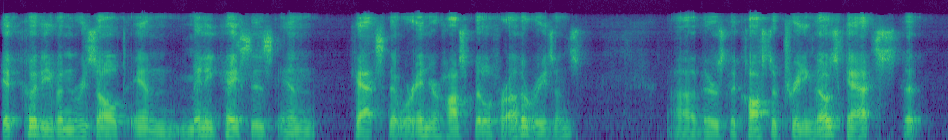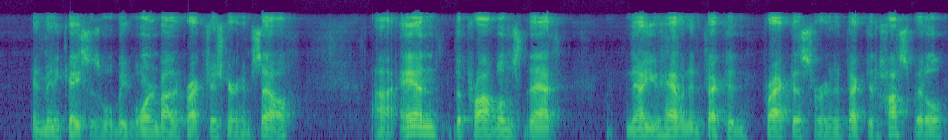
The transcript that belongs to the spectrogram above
it could even result in many cases in cats that were in your hospital for other reasons. Uh, there's the cost of treating those cats that in many cases will be borne by the practitioner himself, uh, and the problems that now you have an infected practice or an infected hospital,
